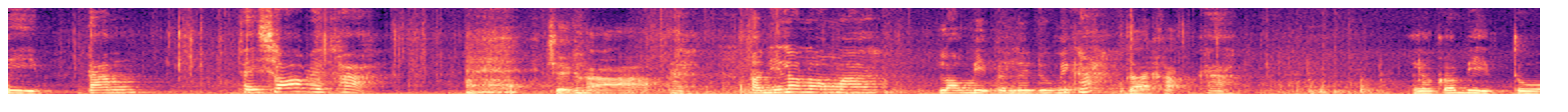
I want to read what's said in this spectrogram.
บีบตามใจชอบเลยค่ะโอเคค่ะ อะตอนนี้เราลองมาลองบีบกันเลยดูไหมคะ ได้ค่ะ ค่ะ แล้วก็บีบตัว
